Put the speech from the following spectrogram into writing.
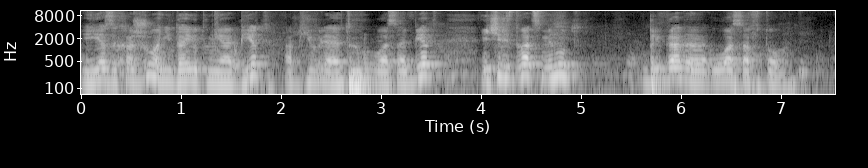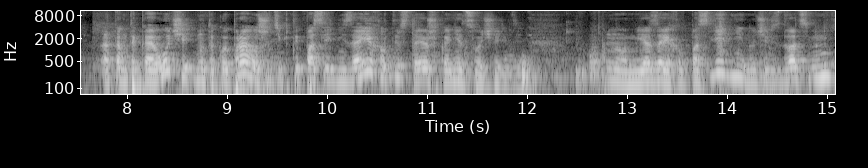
И я захожу, они дают мне обед, объявляют, у вас обед, и через 20 минут бригада у вас авто. А там такая очередь, ну, такое правило, что типа ты последний заехал, ты встаешь в конец очереди. Ну, я заехал последний, но через 20 минут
